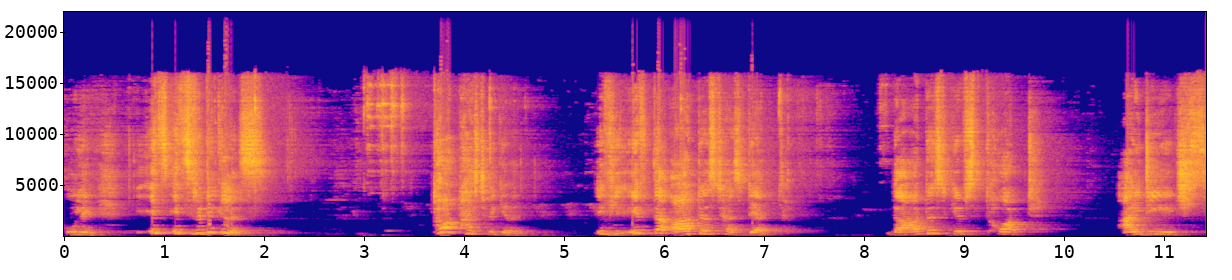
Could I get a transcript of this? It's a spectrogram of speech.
cooling. It's, it's ridiculous. Thought has to be given. If, you, if the artist has depth, the artist gives thought, ideates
